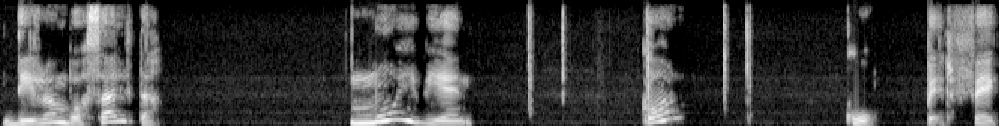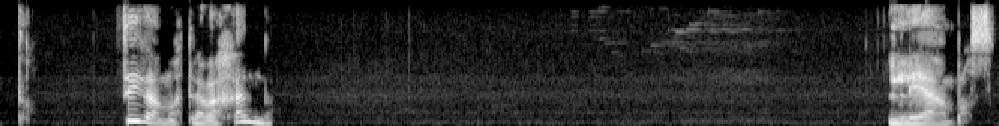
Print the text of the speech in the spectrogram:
Dilo en voz alta. Muy bien, con Q. Perfecto. Sigamos trabajando. Leamos.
